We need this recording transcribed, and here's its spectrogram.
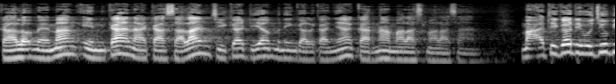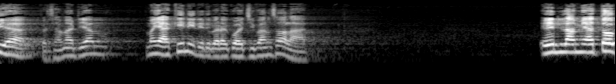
kalau memang inka nakasalan jika dia meninggalkannya karena malas-malasan. Ma'atiga diwujubiha bersama dia meyakini daripada kewajiban sholat. In lam yatub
